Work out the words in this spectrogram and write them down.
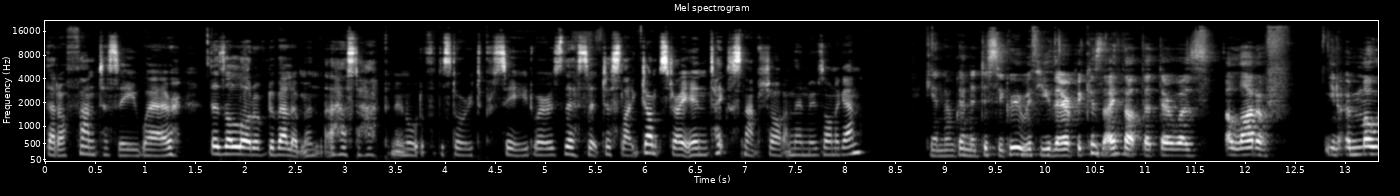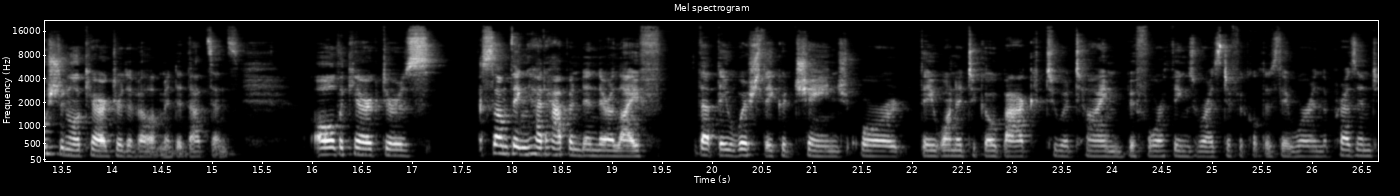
that are fantasy where there's a lot of development that has to happen in order for the story to proceed. Whereas this it just like jumps straight in takes a snapshot and then moves on again. Again, I'm going to disagree with you there because I thought that there was a lot of, you know, emotional character development in that sense. All the characters, something had happened in their life that they wish they could change or they wanted to go back to a time before things were as difficult as they were in the present.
